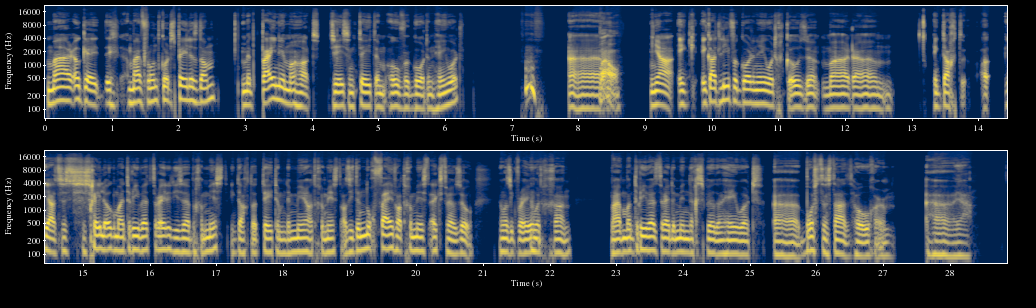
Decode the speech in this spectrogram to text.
Maar oké, de- mijn frontcourt spelers dan. Met pijn in mijn hart. Jason Tatum over Gordon Hayward. Eh, Wauw. Ja, ik, ik had liever Gordon Hayward gekozen. Maar ehm, ik dacht... eh, ja, ze, ze schelen ook maar drie wedstrijden die ze hebben gemist. Ik dacht dat Tatum er meer had gemist. Als hij er nog vijf had gemist extra zo, dan was ik voor Hayward gegaan. Maar hij heeft maar drie wedstrijden minder gespeeld dan Hayward. Eh, Boston staat hoger. Eh, ja.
